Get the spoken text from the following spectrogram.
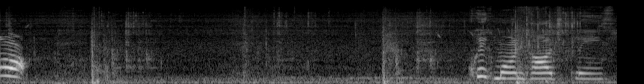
Oh! Quick montage, please.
